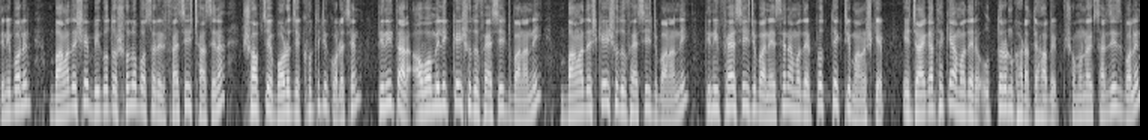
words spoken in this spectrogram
তিনি বলেন, বাংলাদেশে বিগত ষোলো বছরের ফ্যাসিস্ট হাসিনা সবচেয়ে বড় যে ক্ষতিটি করেছেন তিনি তার আওয়ামী লীগকেই শুধু ফ্যাসিস্ট বানাননি, বাংলাদেশকেই শুধু ফ্যাসিস্ট বানানি তিনি ফ্যাসিস্ট বানিয়েছেন আমাদের প্রত্যেকটি মানুষকে। এ জায়গা থেকে আমাদের উত্তরণ ঘটাতে হবে। সমন্বয়ক সার্জিস বলেন,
